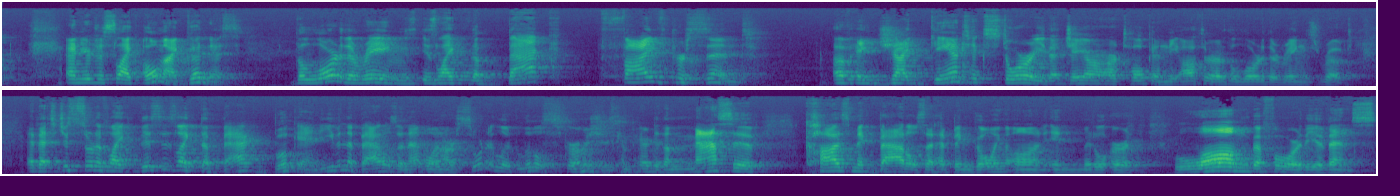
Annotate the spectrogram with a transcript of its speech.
and you're just like, oh my goodness, the Lord of the Rings is like the back five percent of a gigantic story that J.R.R. Tolkien, the author of the Lord of the Rings, wrote. And that's just sort of like, this is like the back bookend. Even the battles in that one are sort of like little skirmishes compared to the massive cosmic battles that have been going on in Middle Earth long before the events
